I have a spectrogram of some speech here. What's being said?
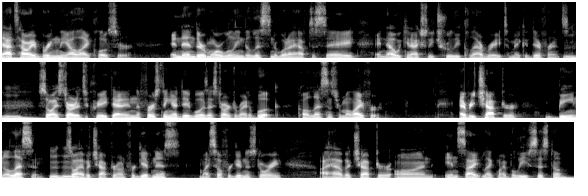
that's how I bring the ally closer. And then they're more willing to listen to what I have to say. And now we can actually truly collaborate to make a difference. So I started to create that. And the first thing I did was I started to write a book called Lessons from a Lifer. Every chapter being a lesson. So I have a chapter on forgiveness, my self forgiveness story. I have a chapter on insight, like my belief system,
